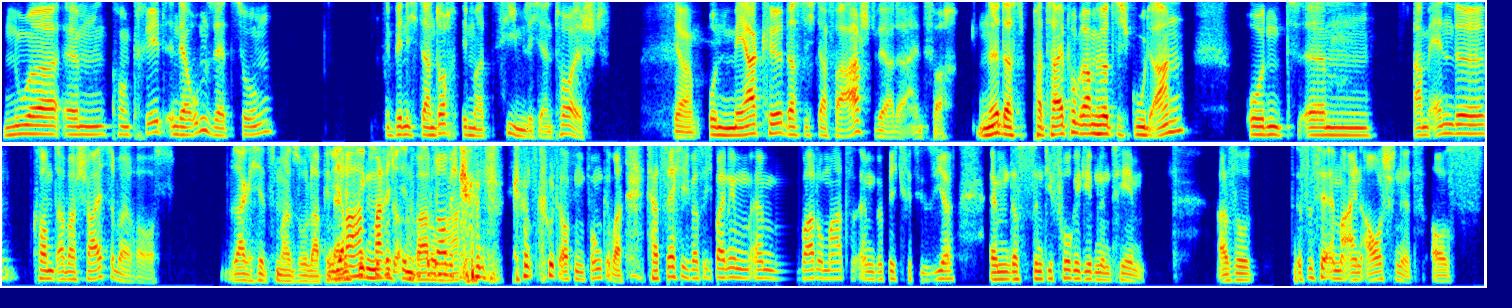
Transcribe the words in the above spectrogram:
Nur ähm, konkret in der Umsetzung bin ich dann doch immer ziemlich enttäuscht. Ja. Und merke, dass ich da verarscht werde einfach. Ne, das Parteiprogramm hört sich gut an und ähm, am Ende kommt aber Scheiße bei raus. Sage ich jetzt mal so lapidar. Ja, Deswegen mache ich den glaube ich, ganz, ganz gut auf den Punkt gebracht. Tatsächlich, was ich bei dem ähm, Valomat ähm, wirklich kritisiere, ähm, das sind die vorgegebenen Themen. Also es ist ja immer ein Ausschnitt aus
